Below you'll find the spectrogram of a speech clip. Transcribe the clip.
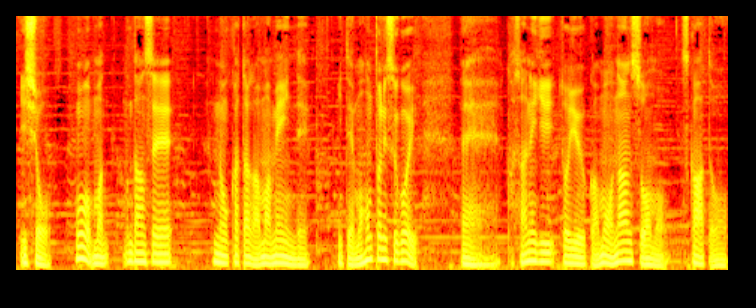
衣装を、まあ、男性の方が、まあ、メインでいて、もう本当にすごい、えー、重ね着というか、もう何層もスカートを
